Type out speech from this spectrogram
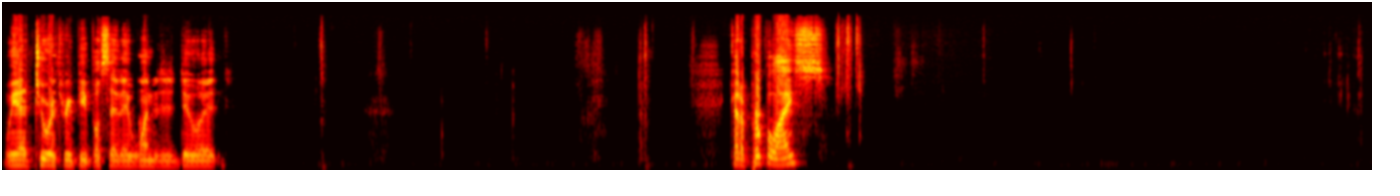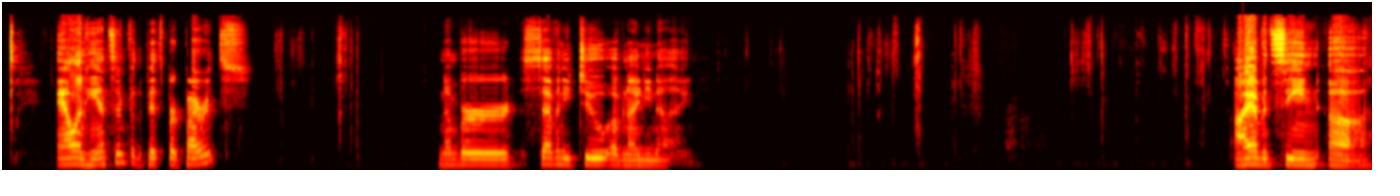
We had two or three people say they wanted to do it. Got a purple ice. Alen Hanson for the Pittsburgh Pirates. Numbered 72 of 99. I haven't seen uh,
